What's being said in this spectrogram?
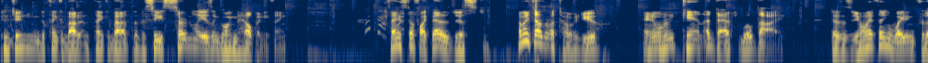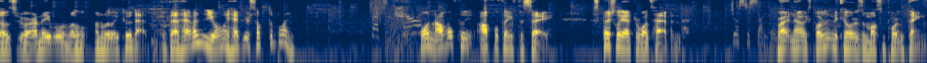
Continuing to think about it and think about the deceased certainly isn't going to help anything. Saying stuff like that is just. How many times have I told you? Anyone who can't adapt will die. That is the only thing waiting for those who are unable and will- unwilling to adapt. If that happens, you only have yourself to blame. That's. What an awful, th- awful thing to say, especially after what's happened. Just a second. Right now, exposing the killer is the most important thing.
